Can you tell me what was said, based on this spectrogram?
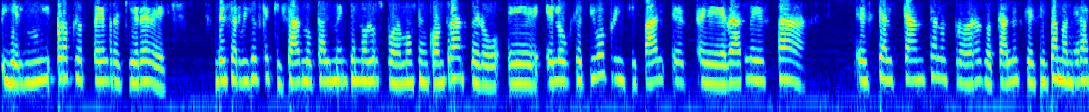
y el propio hotel requiere de, de servicios que quizás localmente no los podemos encontrar, pero eh, el objetivo principal es eh, darle esta este alcance a los proveedores locales que de cierta manera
